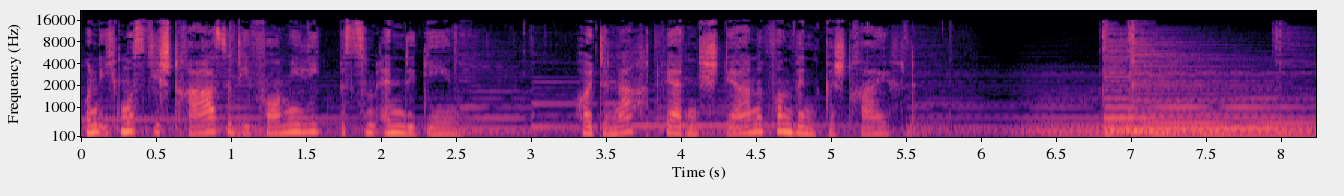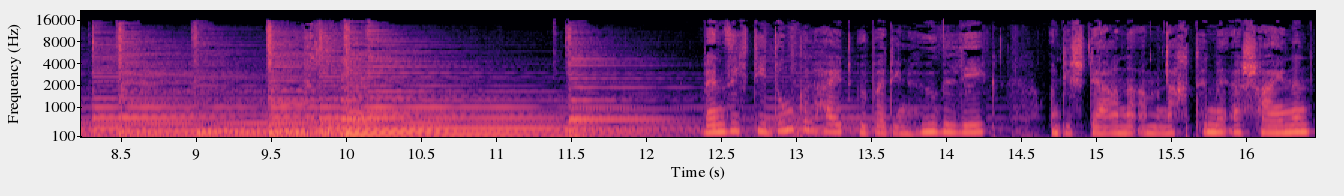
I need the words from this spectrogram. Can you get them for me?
Und ich muss die Straße, die vor mir liegt, bis zum Ende gehen. Heute Nacht werden die Sterne vom Wind gestreift. Wenn sich die Dunkelheit über den Hügel legt und die Sterne am Nachthimmel erscheinen,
